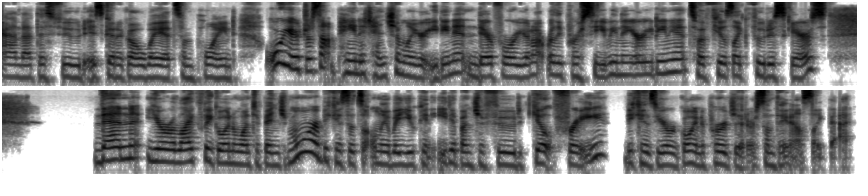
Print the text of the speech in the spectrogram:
and that this food food is going to go away at some point, or you're just not paying attention while you're eating it, and therefore you're not really perceiving that you're eating it. So it feels like food is scarce. Then you're likely going to want to binge more because it's the only way you can eat a bunch of food guilt free because you're going to purge it or something else like that.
